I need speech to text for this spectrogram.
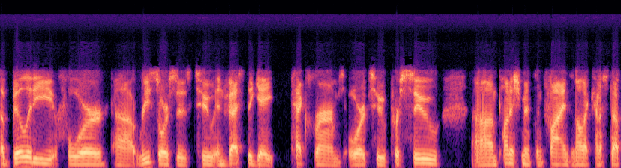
ability for uh, resources to investigate tech firms or to pursue um, punishments and fines and all that kind of stuff.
